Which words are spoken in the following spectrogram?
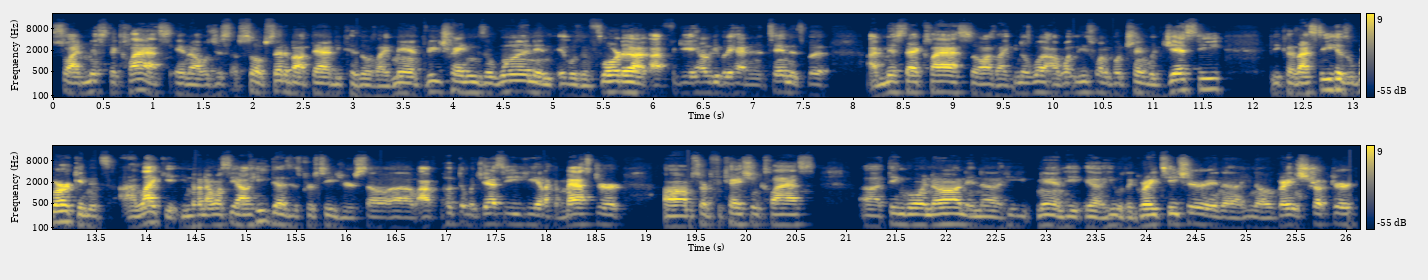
so I missed the class, and I was just so upset about that because it was like, man, three trainings in one, and it was in Florida. I, I forget how many people they had in attendance, but I missed that class, so I was like, you know what, I want, at least want to go train with Jesse because I see his work and it's I like it, you know, and I want to see how he does his procedure. So uh, I hooked up with Jesse. He had like a master um, certification class uh, thing going on, and uh, he man he he was a great teacher and uh, you know great instructor.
